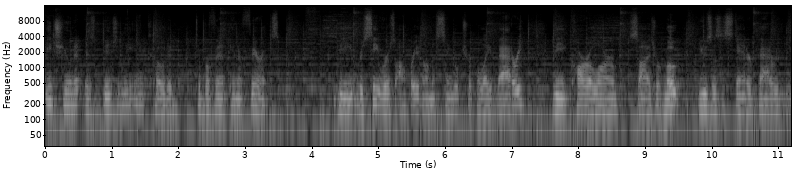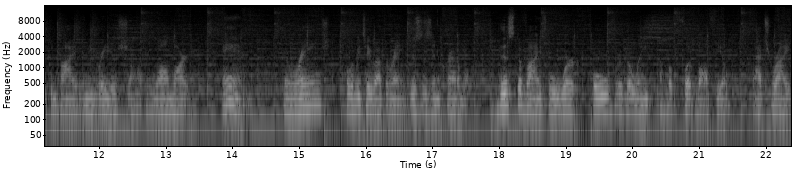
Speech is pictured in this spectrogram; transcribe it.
Each unit is digitally encoded to prevent interference. The receivers operate on a single AAA battery. The car alarm size remote uses a standard battery that you can buy at any Radio Shack and Walmart. And the range, well, let me tell you about the range. This is incredible. This device will work over the length of a football field. That's right,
